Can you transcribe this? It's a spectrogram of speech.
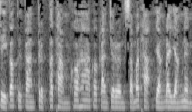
สี่ก็คือการตรึกพระธรรม ข้อห้าก็การเจริญสมถะอย่างใดอย่างหนึ่ง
